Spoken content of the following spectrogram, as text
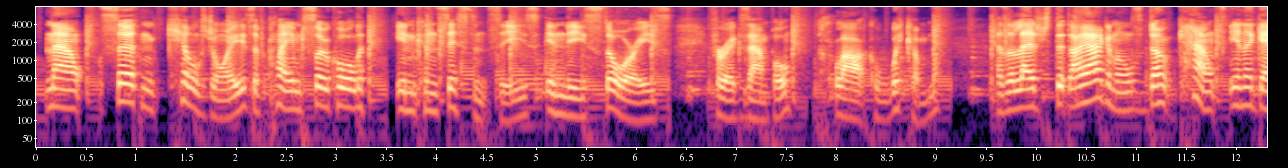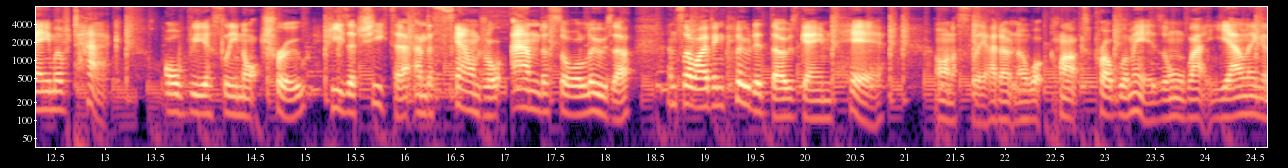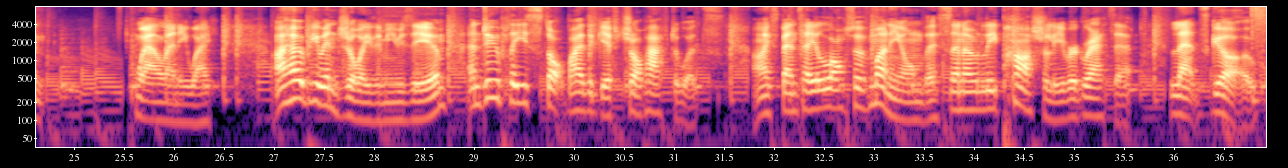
Now, certain killjoys have claimed so called inconsistencies in these stories. For example, Clark Wickham has alleged that diagonals don't count in a game of tack. Obviously not true. He's a cheater and a scoundrel and a sore loser, and so I've included those games here. Honestly, I don't know what Clark's problem is, all that yelling and. Well, anyway. I hope you enjoy the museum, and do please stop by the gift shop afterwards. I spent a lot of money on this and only partially regret it. Let's go.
